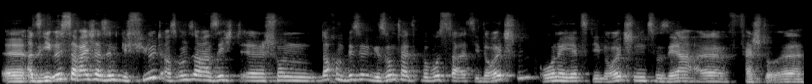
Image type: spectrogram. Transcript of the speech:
äh, also die Österreicher sind gefühlt aus unserer Sicht äh, schon doch ein bisschen gesundheitsbewusster als die Deutschen, ohne jetzt die Deutschen zu sehr äh, äh,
